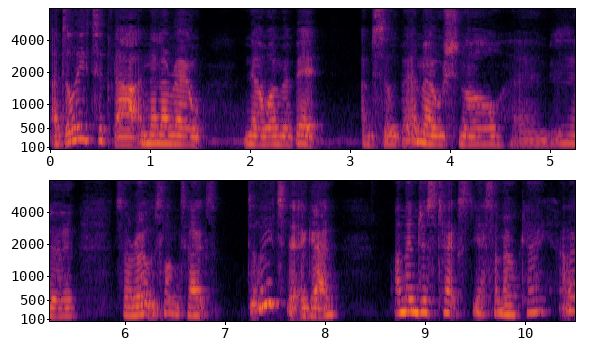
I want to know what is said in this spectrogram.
I deleted that and then I wrote no, I'm a bit, I'm still a bit emotional. Um, so I wrote this long text, deleted it again, and then just text, yes, I'm okay. And I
